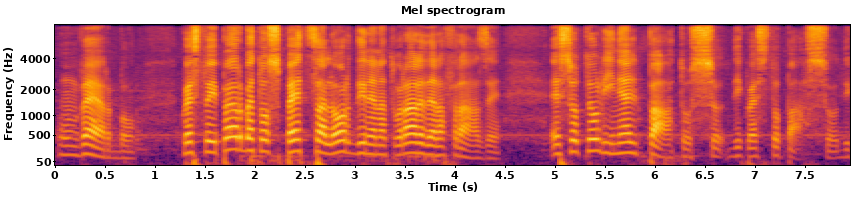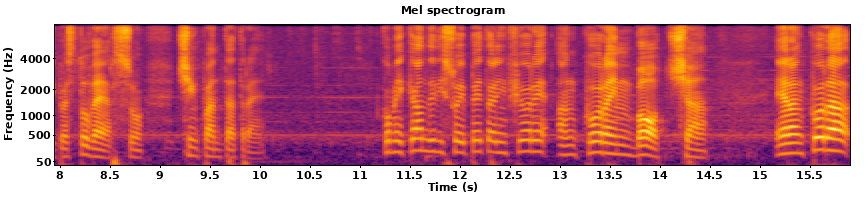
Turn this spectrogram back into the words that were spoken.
un verbo. Questo iperbato spezza l'ordine naturale della frase e sottolinea il pathos di questo passo, di questo verso 53. Come i candidi suoi petali in fiore ancora in boccia, era ancora,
